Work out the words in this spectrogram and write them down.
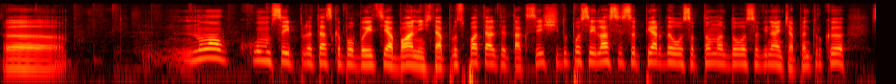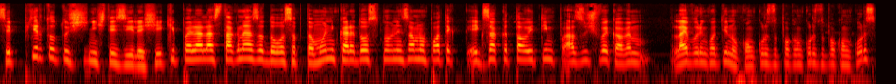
Uh, nu au cum să-i plătească pe băieții banii ăștia, plus poate alte taxe și după să-i lase să piardă o săptămână, două să vină aici, pentru că se pierd totuși niște zile și echipele alea stagnează două săptămâni, care două săptămâni înseamnă poate exact cât au ei timp, ați văzut și voi că avem live-uri în continuu, concurs după concurs după concurs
